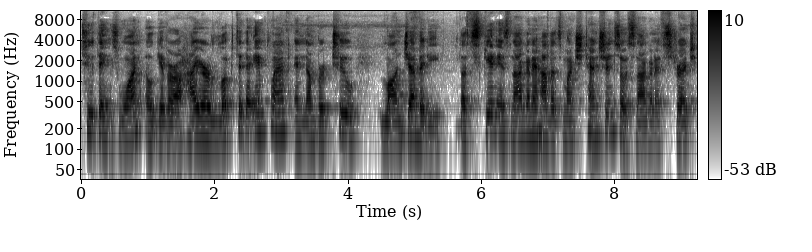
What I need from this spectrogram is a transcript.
two things. One, it'll give her a higher look to the implant. And number two, longevity. The skin is not going to have as much tension, so it's not going to stretch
